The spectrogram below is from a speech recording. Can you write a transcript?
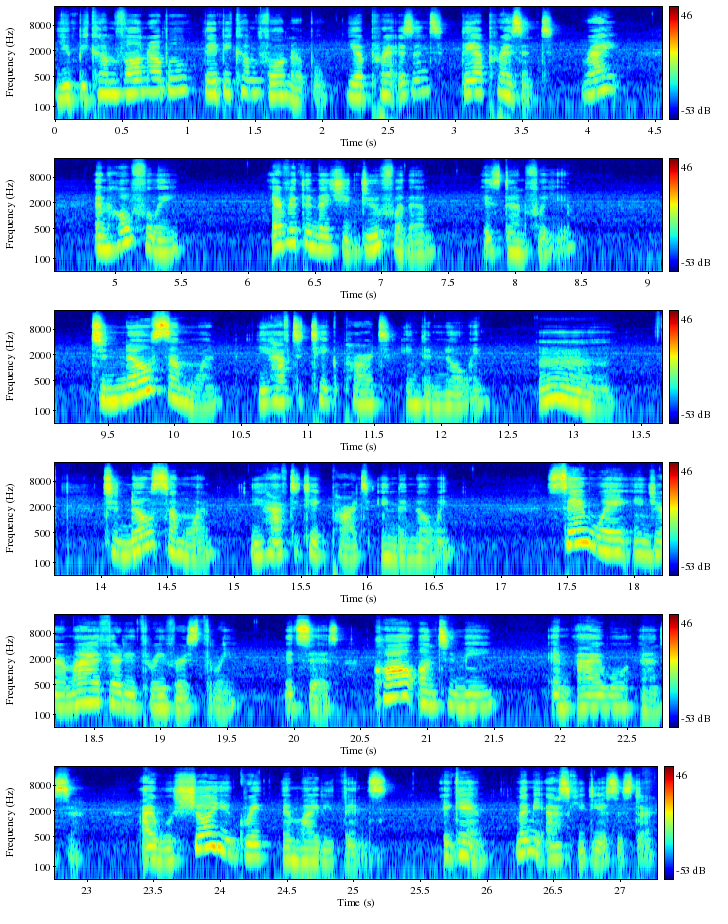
You become vulnerable, they become vulnerable. You're present, they are present, right? And hopefully, everything that you do for them is done for you. To know someone, you have to take part in the knowing. Mm. To know someone, you have to take part in the knowing. Same way in Jeremiah 33, verse 3, it says, Call unto me, and I will answer. I will show you great and mighty things. Again, let me ask you, dear sister,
